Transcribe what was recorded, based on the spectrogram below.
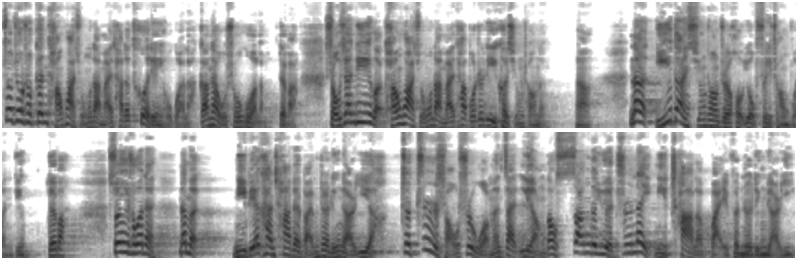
这就是跟糖化血红蛋白它的特点有关了。刚才我说过了，对吧？首先第一个，糖化血红蛋白它不是立刻形成的啊，那一旦形成之后又非常稳定，对吧？所以说呢，那么你别看差这百分之零点一啊，这至少是我们在两到三个月之内你差了百分之零点一，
